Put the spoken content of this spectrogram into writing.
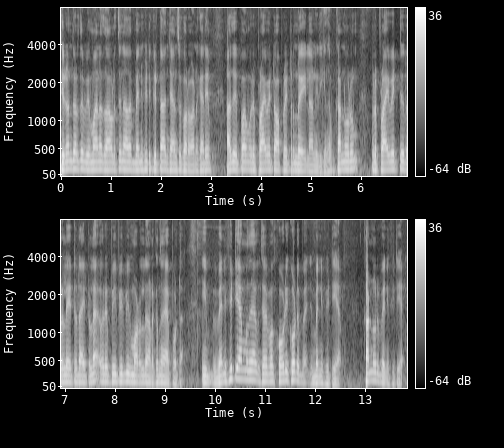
തിരുവനന്തപുരത്ത് വിമാനത്താവളത്തിന് അത് ബെനിഫിറ്റ് കിട്ടാൻ ചാൻസ് കുറവാണ്. കാര്യം അത് ഇപ്പം ഒരു പ്രൈവറ്റ് ഓപ്പറേറ്ററിന്റെ കയ്യിലാണ് ഇരിക്കുന്നത്. കണ്ണൂരും ഒരു പ്രൈവറ്റ് റിലേറ്റഡ് ആയിട്ടുള്ള ഒരു പി പി പി മോഡലിൽ നടക്കുന്ന എയർപോർട്ടാണ് ഈ ബെനിഫിറ്റ് ചെയ്യാൻ ചിലപ്പോൾ കോഴിക്കോട് ബെനിഫിറ്റ് ചെയ്യാം. കണ്ണൂർ ബെനിഫിറ്റ് ചെയ്യാം.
